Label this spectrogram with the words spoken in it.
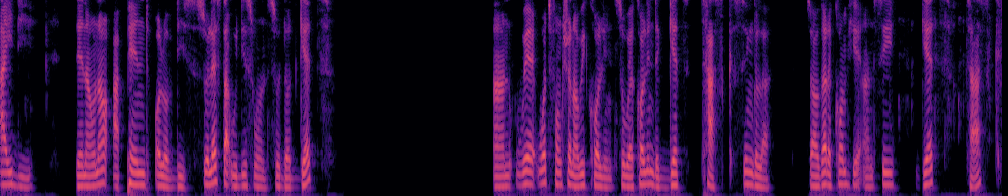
id. Then I'll now append all of this. So let's start with this one. So dot get and where what function are we calling? So we're calling the get task singular. So I gotta come here and say get task.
